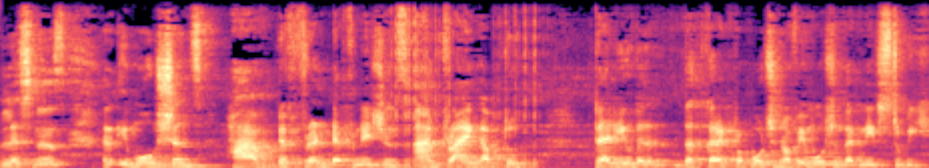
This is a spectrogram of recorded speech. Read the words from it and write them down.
listeners that emotions have different definitions. I'm trying up to tell you the the correct proportion of emotion that needs to be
